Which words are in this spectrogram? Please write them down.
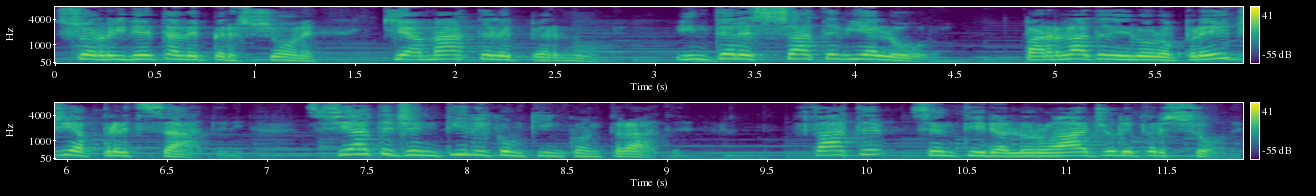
sorridete alle persone, chiamatele per nome, interessatevi a loro, parlate dei loro pregi e apprezzateli, siate gentili con chi incontrate, fate sentire a loro agio le persone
